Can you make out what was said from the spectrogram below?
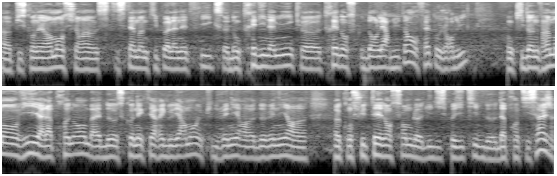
euh, puisqu'on est vraiment sur un système un petit peu à la Netflix, donc très dynamique, très dans, dans l'air du temps en fait aujourd'hui. Donc, qui donne vraiment envie à l'apprenant bah, de se connecter régulièrement et puis de venir, euh, de venir euh, consulter l'ensemble du dispositif d'apprentissage.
